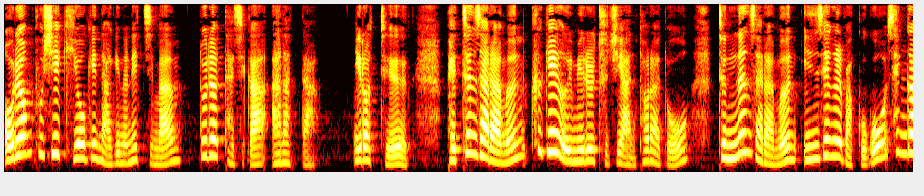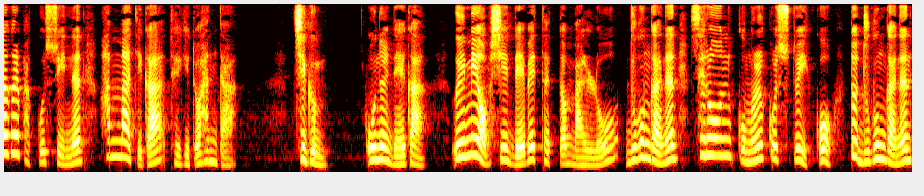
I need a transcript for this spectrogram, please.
어렴풋이 기억이 나기는 했지만 또렷하지가 않았다. 이렇듯 뱉은 사람은 크게 의미를 두지 않더라도 듣는 사람은 인생을 바꾸고 생각을 바꿀 수 있는 한마디가 되기도 한다. 지금, 오늘 내가 의미 없이 내뱉었던 말로 누군가는 새로운 꿈을 꿀 수도 있고 또 누군가는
